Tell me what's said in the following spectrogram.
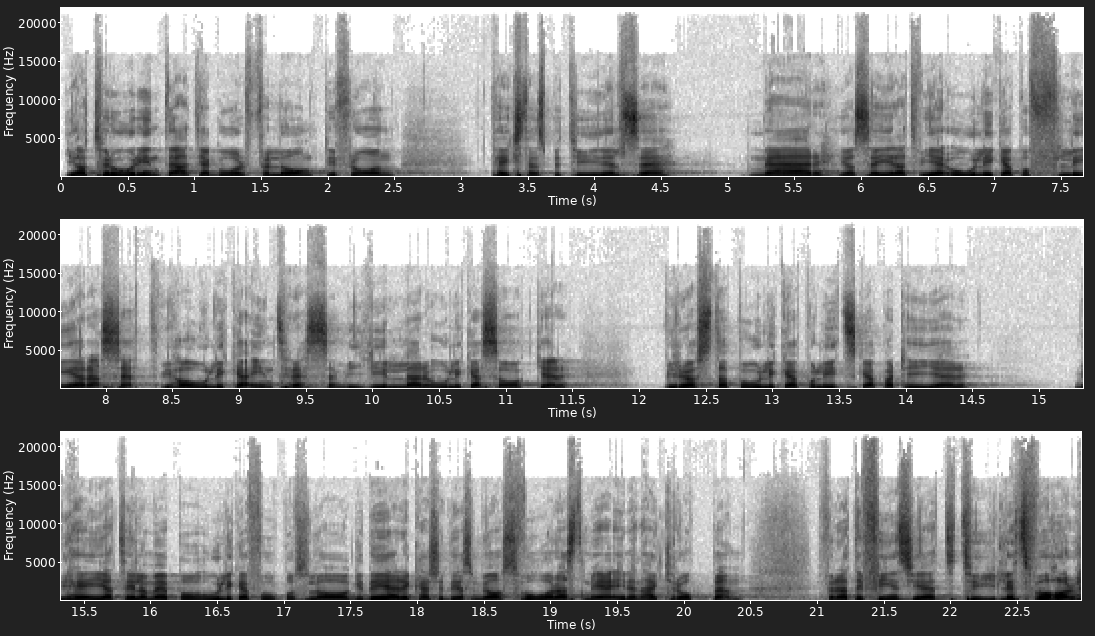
Jag tror inte att jag går för långt ifrån textens betydelse när jag säger att vi är olika på flera sätt. Vi har olika intressen, vi gillar olika saker. Vi röstar på olika politiska partier. Vi hejar till och med på olika fotbollslag. Det är kanske det som jag har svårast med i den här kroppen. För att det finns ju ett tydligt svar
